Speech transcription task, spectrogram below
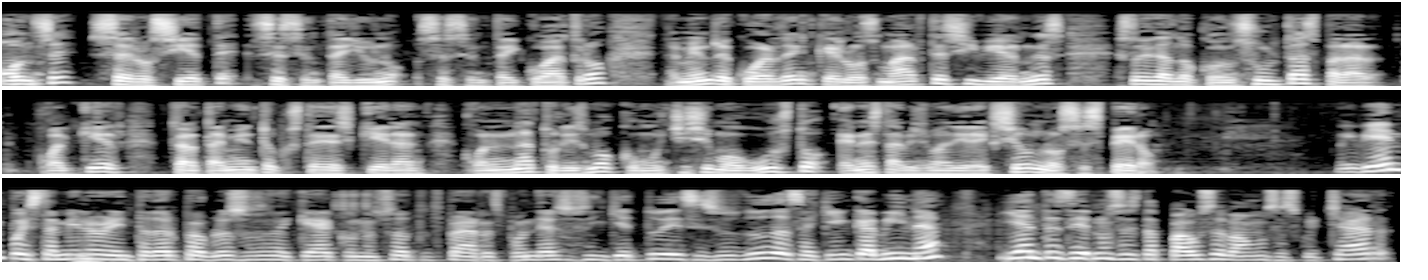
11 07 61 64. También recuerden que los martes y viernes estoy dando consultas para cualquier tratamiento que ustedes quieran con el naturismo, con muchísimo gusto, en esta misma dirección los espero. Muy bien, pues también el orientador Pablo Sosa se queda con nosotros para responder sus inquietudes y sus dudas aquí en cabina. Y antes de irnos a esta pausa, vamos a escuchar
